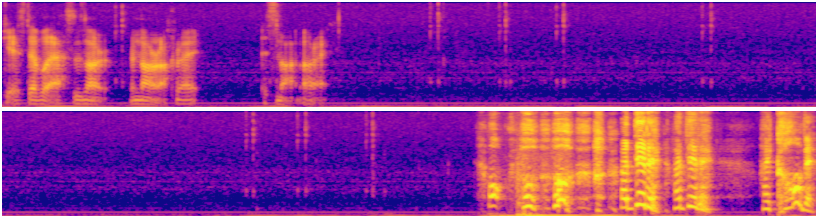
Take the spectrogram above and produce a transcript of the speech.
Okay, it's Devil Axe. It's not, not rock, right? It's not. Alright. Oh, oh, oh, I did it. I did it. I called it.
